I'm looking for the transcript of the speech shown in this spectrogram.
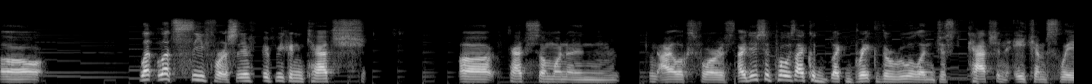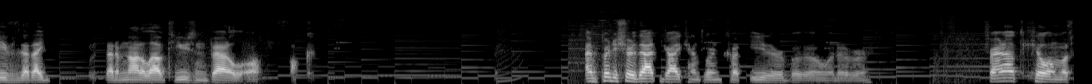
Uh, let let's see first if if we can catch uh catch someone in in Ilex Forest. I do suppose I could like break the rule and just catch an HM slave that I that I'm not allowed to use in battle. Oh, fuck. I'm pretty sure that guy can't learn cut either, but uh, whatever. Try not to kill him if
